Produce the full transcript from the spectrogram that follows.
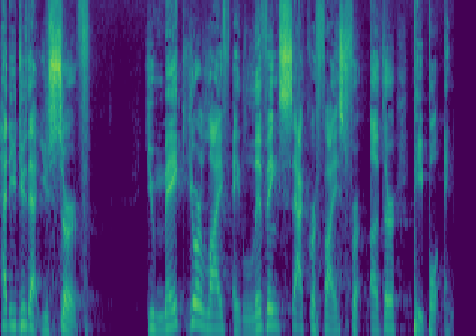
How do you do that? You serve. You make your life a living sacrifice for other people, and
